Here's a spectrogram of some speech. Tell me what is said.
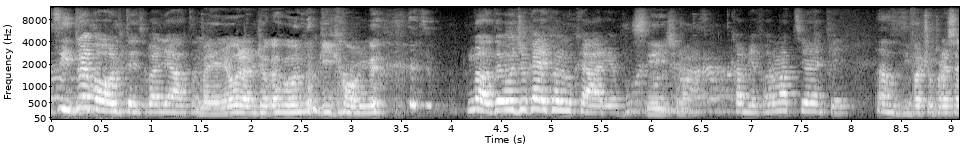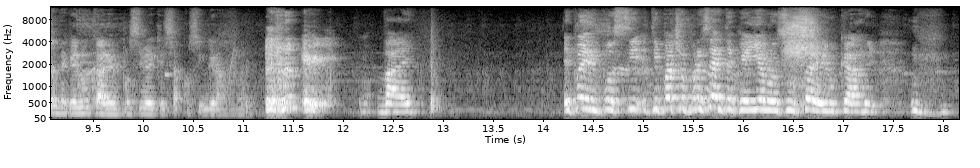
Sì, due volte hai sbagliato. Bene, ora gioca con Donkey Kong. No, devo giocare con Lucario. Sì, certo. Cambia formazione, tieni. Tanto ti faccio presente che Lucario è impossibile che sia così grande. Vai. E poi è impossibile. Ti faccio presente che io non so usare Lucari.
